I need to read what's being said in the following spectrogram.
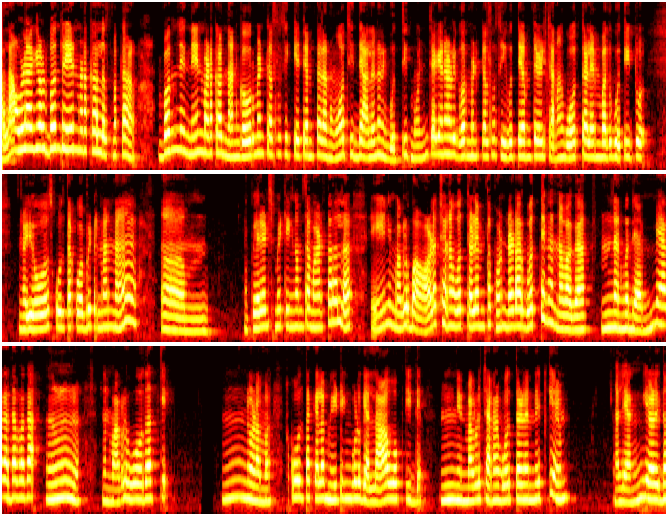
ಅಲ್ಲ ಅವಳಾಗಿ ಅವಳು ಬಂದ್ರೆ ಏನು ಮಾಡೋಕ್ಕಲ್ಲ ಸ್ಮಕ್ಕ ಬಂದು ಇನ್ನೇನು ಮಾಡೋಕ್ಕಾಗ ನಾನು ಗೌರ್ಮೆಂಟ್ ಕೆಲಸ ಸಿಕ್ಕೈತೆ ಅಂತ ನಾನು ಓದ್ತಿದ್ದೆ, ಅಲ್ಲೇ ನನಗೆ ಗೊತ್ತಿತ್ತು ಮುಂಚೆಗೆ ನೋಡಿ ಗೌರ್ಮೆಂಟ್ ಕೆಲಸ ಸಿಗುತ್ತೆ ಅಂತ ಹೇಳಿ ಚೆನ್ನಾಗಿ ಓದ್ತಾಳೆ ಎಂಬುದು ಗೊತ್ತಿತ್ತು. ಅಯ್ಯೋ ಸ್ಕೂಲ್ ತಕ ಹೋಗ್ಬಿಟ್ರೆ ನನ್ನ ಪೇರೆಂಟ್ಸ್ ಮೀಟಿಂಗ್ ಅಂತ ಮಾಡ್ತಾರಲ್ಲ, ಏ ನಿಮ್ಮ ಮಗಳು ಭಾಳ ಚೆನ್ನಾಗಿ ಓದ್ತಾಳೆ ಅಂತ ಕೊಂಡಾಡೋರು ಗೊತ್ತೇ ನನ್ನ ಅವಾಗ ಹ್ಞೂ ನನಗೊಂದು ಹೆಮ್ಮೆ ಅವಾಗ. ಹ್ಞೂ ನನ್ನ ಮಗಳು ಓದೋದಕ್ಕೆ ಹ್ಞೂ ನೋಡಮ್ಮ ಸ್ಕೂಲ್ ತಕ್ಕೆಲ್ಲ ಮೀಟಿಂಗ್ಗಳಿಗೆಲ್ಲ ಹೋಗ್ತಿದ್ದೆ. ಹ್ಞೂ ನಿನ್ನ ಮಗಳು ಚೆನ್ನಾಗಿ ಓದ್ತಾಳೆ ಅನ್ನೋದಕ್ಕೆ ಅಲ್ಲಿ ಹಂಗೆ ಹೇಳಿದ್ದ,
